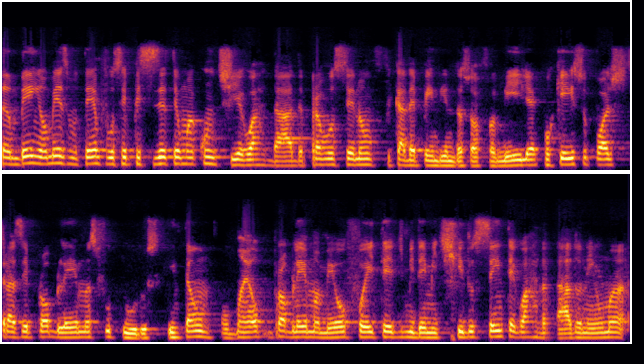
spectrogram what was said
também, ao mesmo tempo, você precisa ter uma quantia guardada para você não ficar dependendo da sua família, porque isso pode trazer problemas futuros. Então, o maior problema meu foi ter me demitido sem ter guardado nenhuma,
